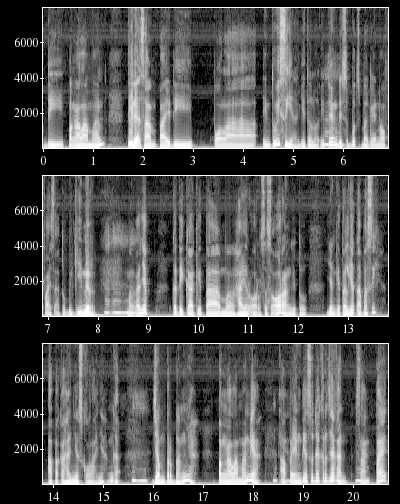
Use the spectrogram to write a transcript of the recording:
di pengalaman, tidak sampai di pola intuisi ya gitu loh. Itu yang disebut sebagai novice atau beginner. Mhm. Makanya ketika kita meng-hire or seseorang gitu, yang kita lihat apa sih? Apakah hanya sekolahnya? Enggak. Mhm. Jam terbangnya, pengalamannya, Oke. apa yang dia sudah kerjakan Ya. sampai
